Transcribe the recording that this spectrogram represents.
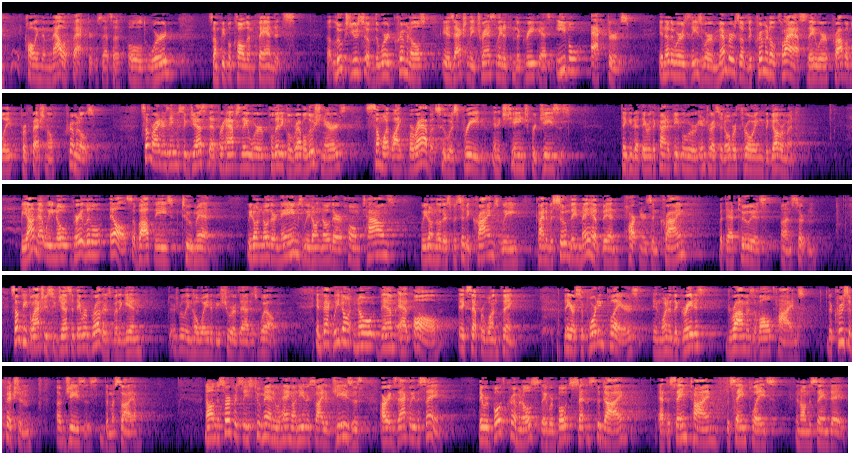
calling them malefactors. That's an old word. Some people call them bandits. Uh, Luke's use of the word criminals is actually translated from the Greek as evil actors. In other words, these were members of the criminal class. They were probably professional criminals. Some writers even suggest that perhaps they were political revolutionaries, somewhat like Barabbas, who was freed in exchange for Jesus, thinking that they were the kind of people who were interested in overthrowing the government. Beyond that, we know very little else about these two men. We don't know their names. We don't know their hometowns. We don't know their specific crimes. We kind of assume they may have been partners in crime, but that too is uncertain. Some people actually suggest that they were brothers, but again, there's really no way to be sure of that as well. In fact, we don't know them at all except for one thing. They are supporting players in one of the greatest dramas of all times, the crucifixion of Jesus, the Messiah. Now on the surface, these two men who hang on either side of Jesus are exactly the same. They were both criminals. They were both sentenced to die at the same time, the same place, and on the same day.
